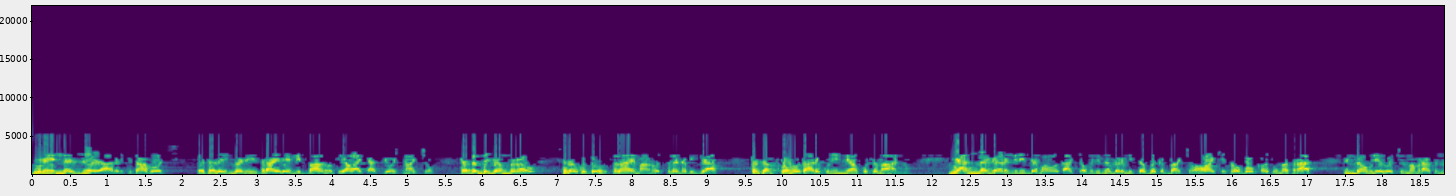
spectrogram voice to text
እንግዲህ እነዚህ አለል ኪታቦች በተለይም በኒ እስራኤል የሚባሉት የአዋቂ አጥፊዎች ናቸው ከጥንት ጀምረው ስለ ኩቱብ ስለ ሃይማኖት ስለ ነብያት ተሰፍቶ ነው ታሪኩን የሚያውቁት ማለት ነው ያን ነገር እንግዲህ እንደማወቃቸው ምንድን ነበር የሚጠበቅባቸው? አዋቂ ሰው በእውቀቱ መስራት እንደውም ሌሎችን መምራትና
